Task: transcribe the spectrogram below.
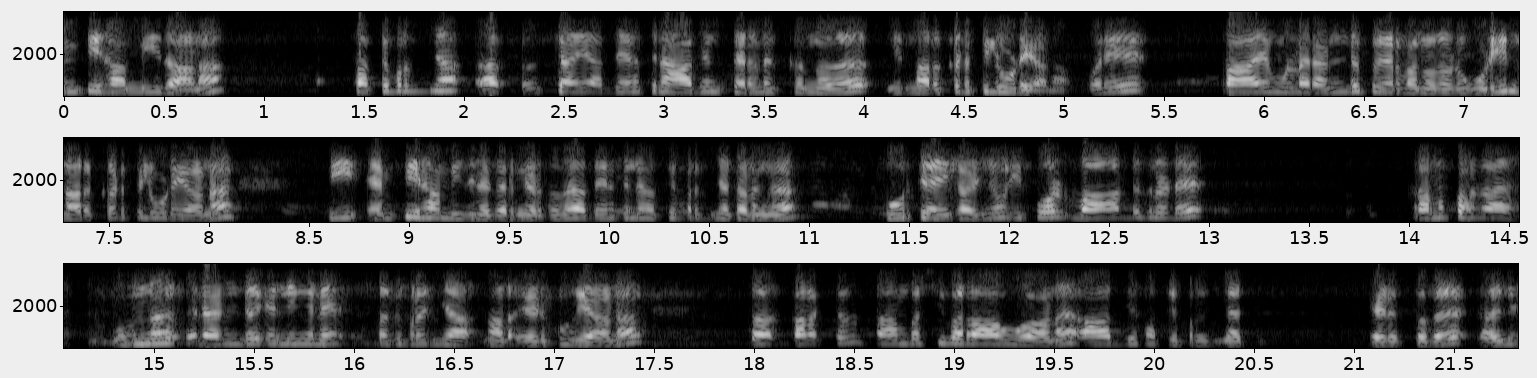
എം പി ഹമീദാണ്. സത്യപ്രതിജ്ഞയ്ക്കായി അദ്ദേഹത്തിന് ആദ്യം തിരഞ്ഞെടുക്കുന്നത് ഈ നറുക്കെടുപ്പിലൂടെയാണ്. ഒരേ പ്രായമുള്ള രണ്ട് പേർ വന്നതോടുകൂടി നറുക്കെടുപ്പിലൂടെയാണ് പി എം പി ഹമീദിനെ തെരഞ്ഞെടുത്തത്. അദ്ദേഹത്തിന്റെ സത്യപ്രതിജ്ഞ ചടങ്ങ് പൂർത്തിയായി കഴിഞ്ഞു. ഇപ്പോൾ വാർഡുകളുടെ ക്രമപ്രകാരം ഒന്ന് രണ്ട് എന്നിങ്ങനെ സത്യപ്രതിജ്ഞ എടുക്കുകയാണ്. കളക്ടർ സാംബശിവ റാവു ആണ് ആദ്യ സത്യപ്രതിജ്ഞ എടുത്തത്. അതിന്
